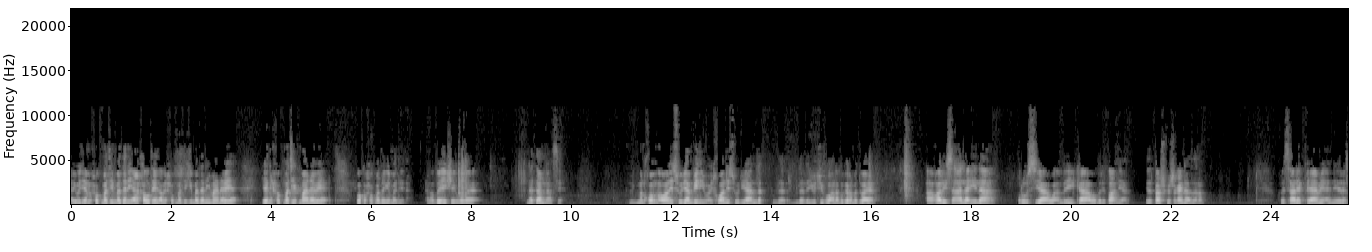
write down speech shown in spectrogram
أيوة يعني حكمتي مدني أن خلطين على حكمتك مدني معنوية يعني حكمتك معنوية وكو حكمتك مدينة أما بأي شيء والله نتا الناس من خم أواني سوريان بيني وإخواني سوريان ليوتيوب وأنا بقرا مدوايا أها رسالة إلى روسيا وأمريكا وبريطانيا إذا باش في شقين نازلم رسالة فيامي أنيرن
